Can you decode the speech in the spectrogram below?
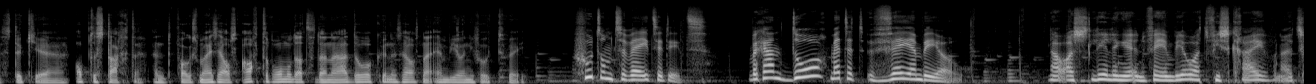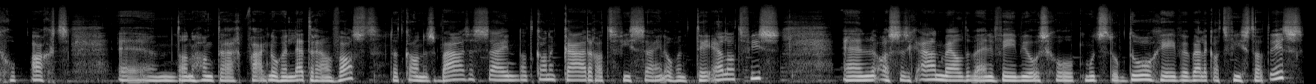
stukje op te starten. En volgens mij zelfs af te ronden dat ze daarna door kunnen zelfs naar MBO niveau 2. Goed om te weten dit. We gaan door met het VMBO. Nou, als leerlingen een VMBO-advies krijgen vanuit groep 8, eh, dan hangt daar vaak nog een letter aan vast. Dat kan dus basis zijn, dat kan een kaderadvies zijn of een TL-advies. En als ze zich aanmelden bij een VMBO-school, moeten ze ook doorgeven welk advies dat is.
